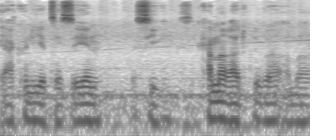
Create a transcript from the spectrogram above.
Ja, könnt ihr jetzt nicht sehen. Ist die, Kamera drüber, aber...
